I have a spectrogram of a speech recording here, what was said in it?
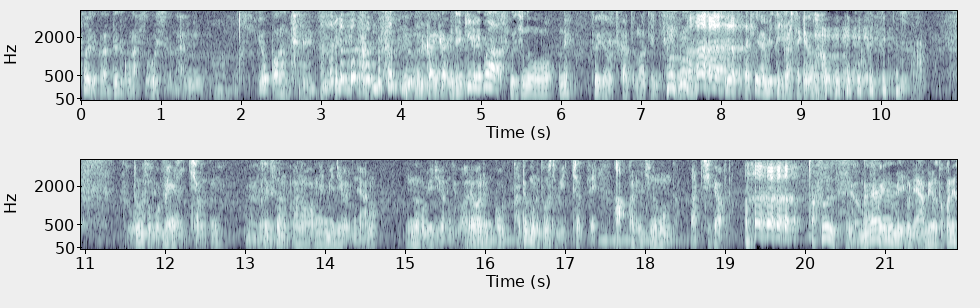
トイレから出てこない人多いですよね、酔っ払ってねずっと家に買いかけてできればうちのねトイレを使ってもらっていいんですけど、ね、今見てきましたけど。どうしても目がいっちゃうんだね。鈴木さんあの見るようにねあのいろんなとこ見るように我々もこう建物どうしても行っちゃってああれうちのもんだ。あ違うと。そうですよね。そこに飲みに行くのやめようとかね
